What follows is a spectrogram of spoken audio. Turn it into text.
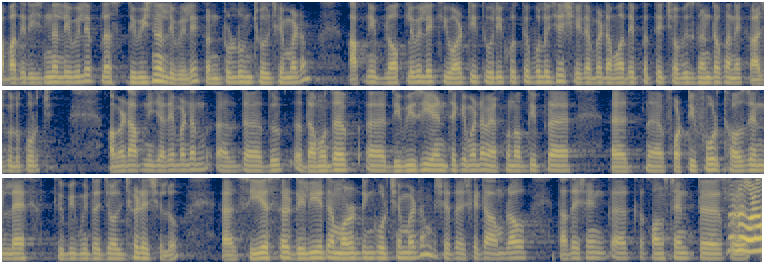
আমাদের রিজনাল লেভেলে প্লাস ডিভিশনাল লেভেলে কন্ট্রোল রুম চলছে ম্যাডাম আপনি ব্লক লেভেলে কিউআরটি তৈরি করতে বলেছে, সেটা ম্যাডাম আমাদের প্রত্যেক চব্বিশ ঘণ্টা ওখানে কাজগুলো করছে। ম্যাডাম আপনি জানেন ম্যাডাম দামোদর ডিবিসি এন্ড থেকে ম্যাডাম এখন অবধি প্রায় forty four thousand lakh cubic metre জল ছেড়েছিল সিএস স্যার ডেলি এটা মনিটরিং করছে ম্যাডাম সেটা সেটা আমরাও তাদের সঙ্গে কনস্ট্যান্ট ওরা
